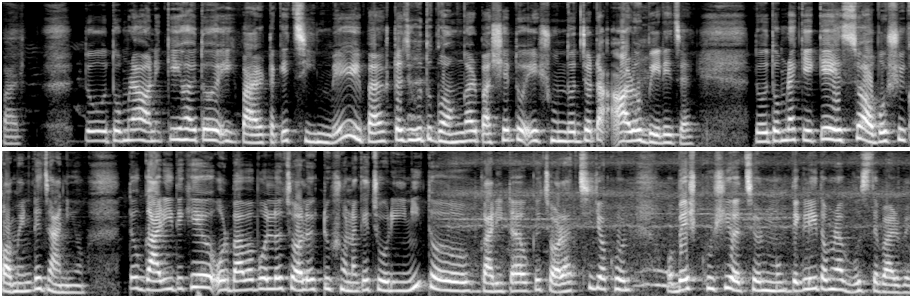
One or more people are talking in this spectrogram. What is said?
পার্ক তো তোমরা অনেকেই হয়তো এই পার্কটাকে চিনবে। এই পার্কটা যেহেতু গঙ্গার পাশে, তো এর সৌন্দর্যটা আরও বেড়ে যায়। তো তোমরা কে কে এসছো অবশ্যই কমেন্টে জানিও। তো গাড়ি দেখে ওর বাবা বলল, চলো একটু সোনাকে চড়িয়ে নিই তো গাড়িটা ওকে চড়াচ্ছি যখন। ও বেশ খুশি হচ্ছে, ওর মুখ দেখলেই তোমরা বুঝতে পারবে।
